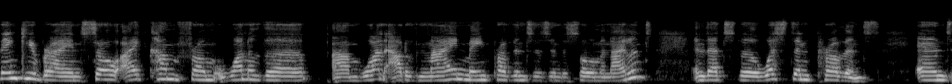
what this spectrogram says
Thank you, Brian. So I come from one of the um, one out of nine main provinces in the Solomon Islands, and that's the Western Province. And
